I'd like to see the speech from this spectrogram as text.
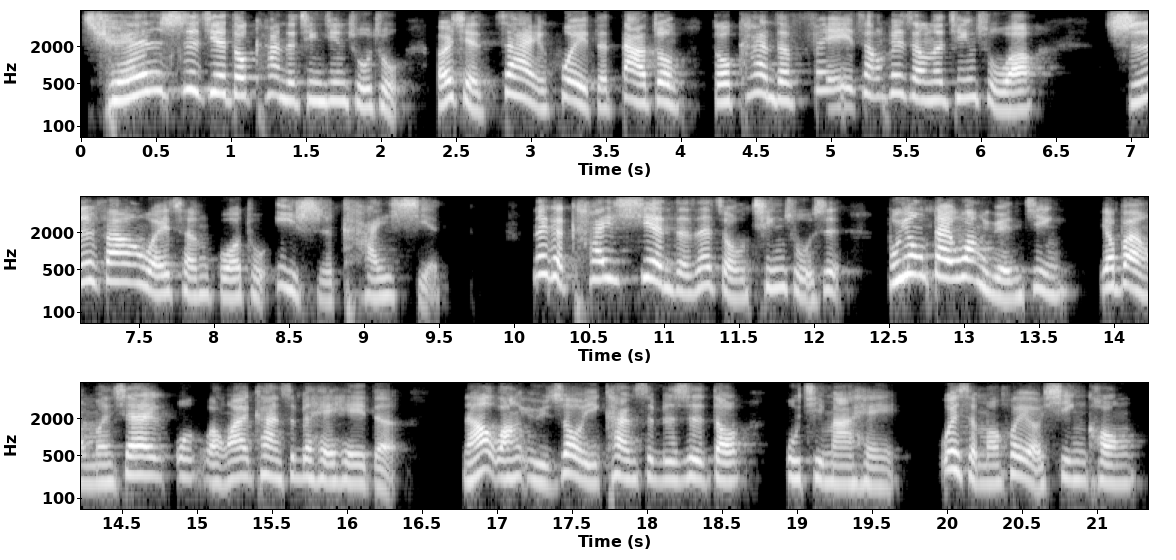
全世界都看得清清楚楚，而且在会的大众都看得非常非常的清楚哦。十方围城国土一时开显，那个开现的那种清楚是不用带望远镜，要不然我们现在往往外看是不是黑黑的？然后往宇宙一看是不是都乌漆嘛黑？为什么会有星空？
